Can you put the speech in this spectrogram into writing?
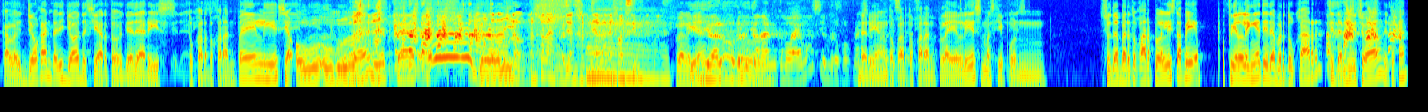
kalau Jo kan tadi Jo udah share tuh dia dari tukar-tukaran playlist yang uwu-uwu banget kan. tenang tenang dong tenang jangan jangan emosi. Gue lagi ya, iya lu, lu jangan kebawa emosi bro dari yang tukar-tukaran playlist meskipun sudah bertukar playlist tapi feelingnya tidak bertukar tidak mutual itu kan.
